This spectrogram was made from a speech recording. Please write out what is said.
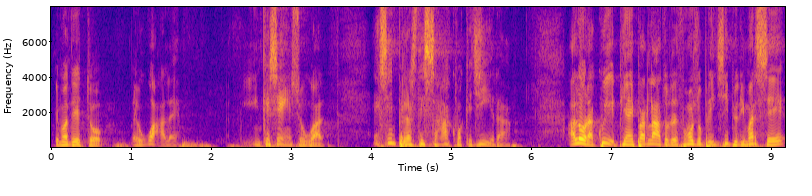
e mi ha detto, è uguale. in che senso uguale? È sempre la stessa acqua che gira. Allora, qui mi hai parlato del famoso principio di Marseille,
